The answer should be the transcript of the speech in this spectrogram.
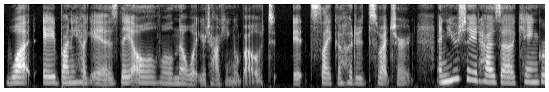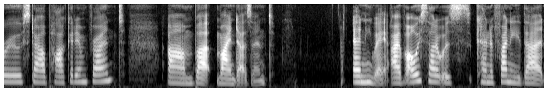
what a bunny hug is, they all will know what you're talking about. It's like a hooded sweatshirt. And usually it has a kangaroo style pocket in front, um, but mine doesn't. Anyway, I've always thought it was kind of funny that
